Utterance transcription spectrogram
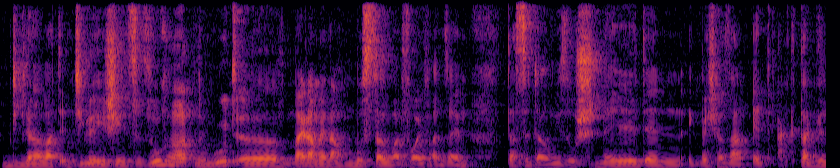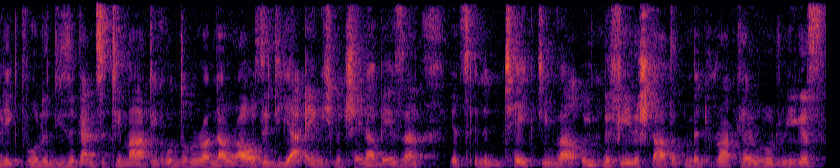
die da was im Titelgeschehen zu suchen hat. Nun gut, äh, meiner Meinung nach muss da irgendwas vorgefallen sein dass sie da irgendwie so schnell, denn ich möchte mal sagen, ad acta gelegt wurde, diese ganze Thematik rund um Ronda Rousey, die ja eigentlich mit Shayna Baszler jetzt in einem Take-Team war und eine Fehde starteten mit Raquel Rodriguez,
